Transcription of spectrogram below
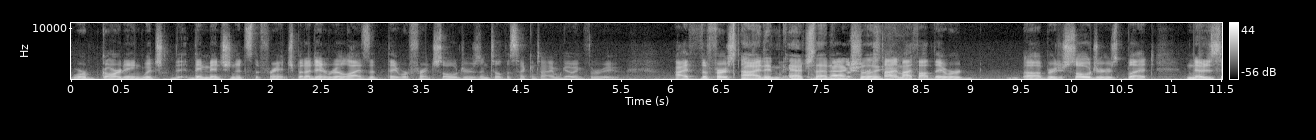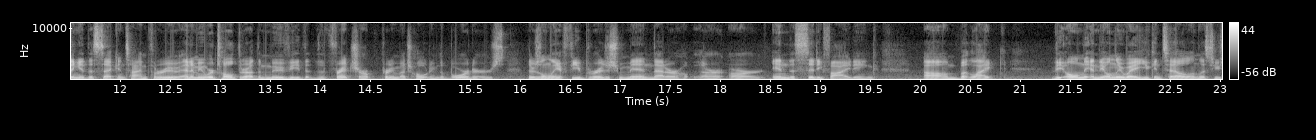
were guarding, which th- they mentioned it's the French, but I didn't realize that they were French soldiers until the second time going through. I the first I didn't catch that the actually. first time I thought they were uh, British soldiers, but noticing it the second time through, and I mean we're told throughout the movie that the French are pretty much holding the borders. There's only a few British men that are are, are in the city fighting, um, but like the only and the only way you can tell unless you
